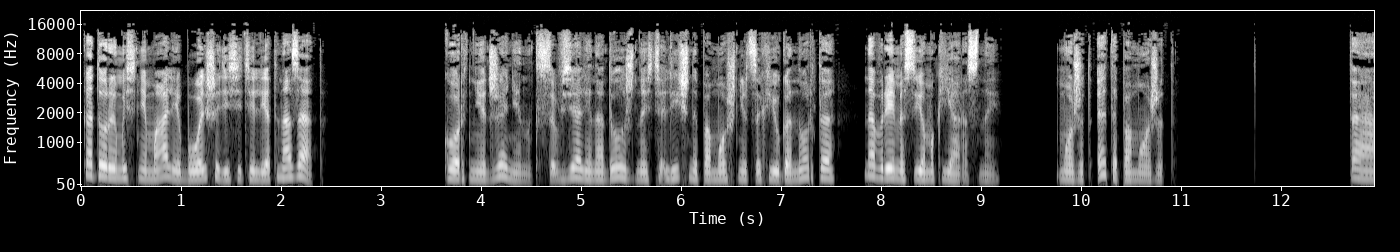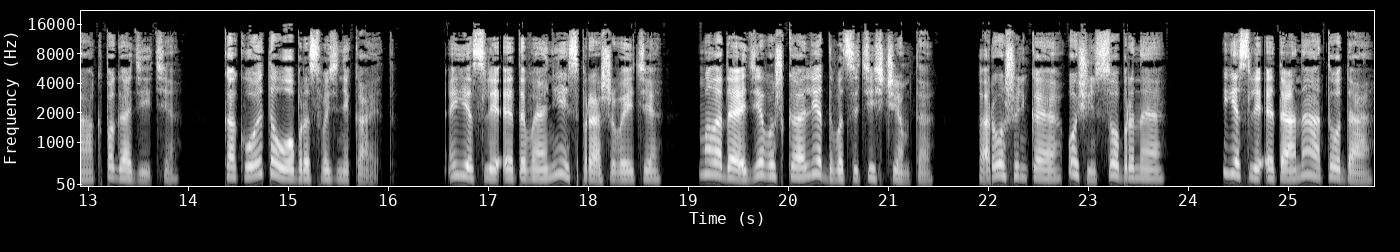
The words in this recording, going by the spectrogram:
который мы снимали больше десяти лет назад. Кортни Дженнингс взяли на должность личной помощницы Хьюга Норта на время съемок «Яростной». Может, это поможет? Так, погодите. Какой-то образ возникает. Если это вы о ней спрашиваете, молодая девушка лет двадцати с чем-то. Хорошенькая, очень собранная. Если это она, то да,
